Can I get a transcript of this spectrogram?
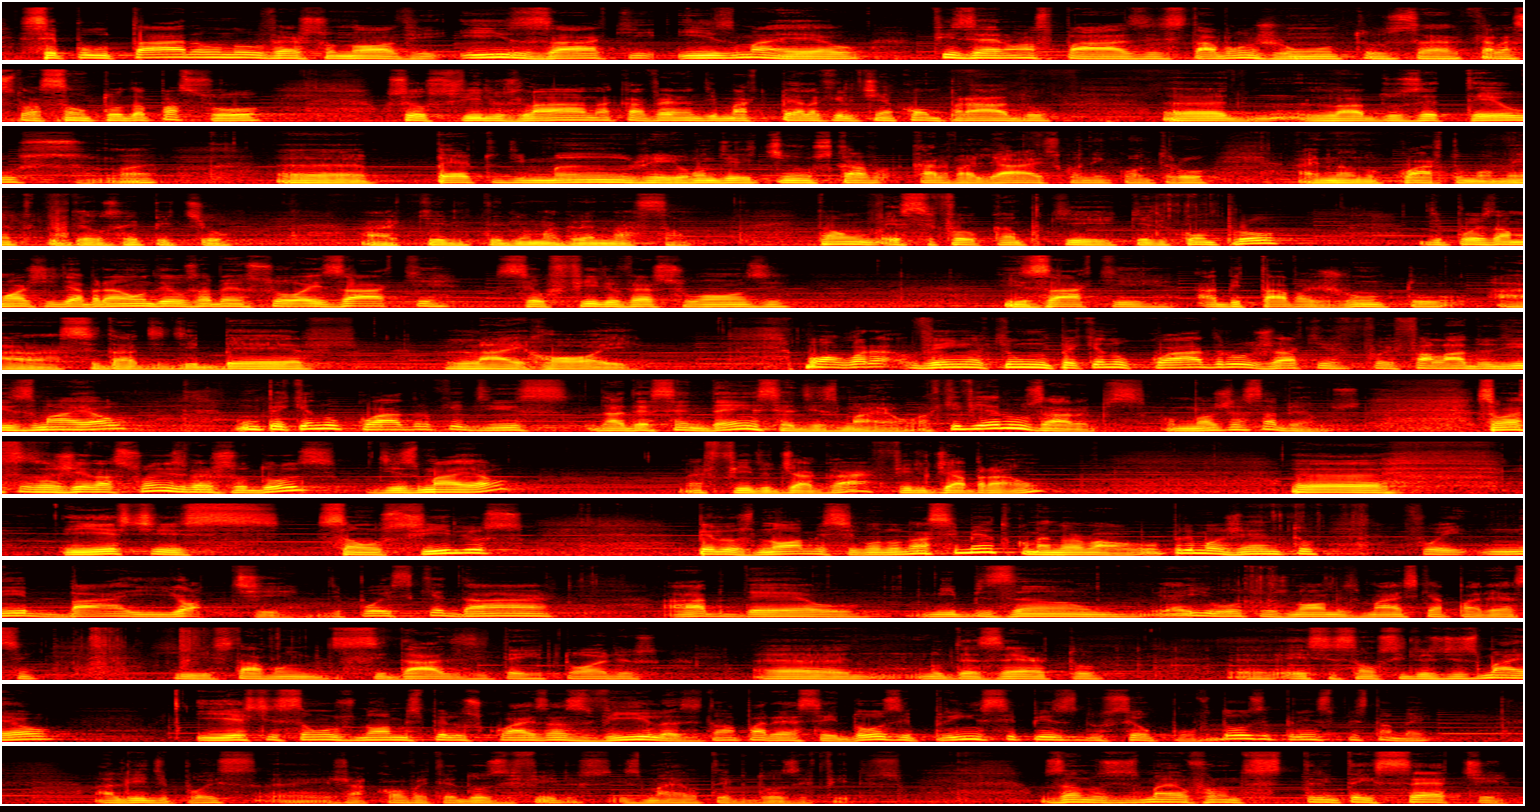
Sepultaram no verso 9 Isaac e Ismael fizeram as pazes, estavam juntos, aquela situação toda passou. Os seus filhos lá na caverna de Macpela que ele tinha comprado é, lá dos Eteus, é? É, perto de Manre, onde ele tinha uns carvalhais, quando encontrou, aí não, no quarto momento que Deus repetiu que ele teria uma grande nação. Então, esse foi o campo que, que ele comprou. Depois da morte de Abraão, Deus abençoou Isaac, seu filho, verso 11 Isaac habitava junto à cidade de Ber Lairoi. Bom, agora vem aqui um pequeno quadro, já que foi falado de Ismael, um pequeno quadro que diz da descendência de Ismael. Aqui vieram os árabes, como nós já sabemos. São essas as gerações, verso 12, de Ismael, né, filho de Agar, filho de Abraão. É, e estes são os filhos pelos nomes segundo o nascimento, como é normal. O primogênito foi Nebaiote, depois Kedar, Abdel, Mibzão, e aí outros nomes mais que aparecem, que estavam em cidades e territórios é, no deserto. É, esses são os filhos de Ismael, e estes são os nomes pelos quais as vilas, então aparecem aí 12 príncipes do seu povo, 12 príncipes também Ali depois, é, Jacó vai ter 12 filhos, Ismael teve 12 filhos. Os anos de Ismael foram 37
